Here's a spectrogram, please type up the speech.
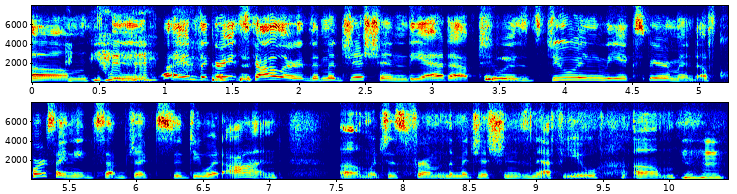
Um, is, I am the great scholar, the magician, the adept who is doing the experiment. Of course, I need subjects to do it on, um, which is from the magician's nephew. Um, Mhm.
